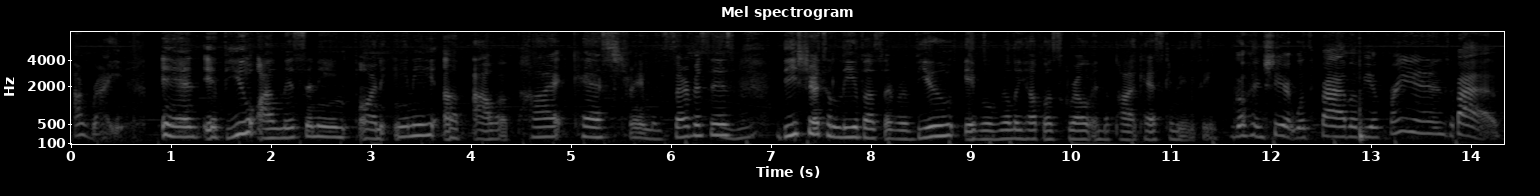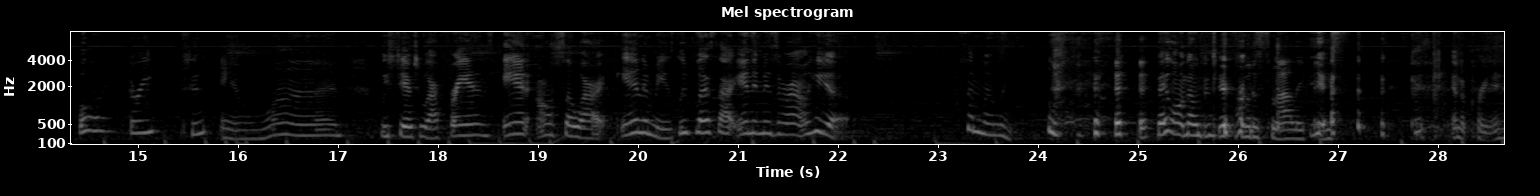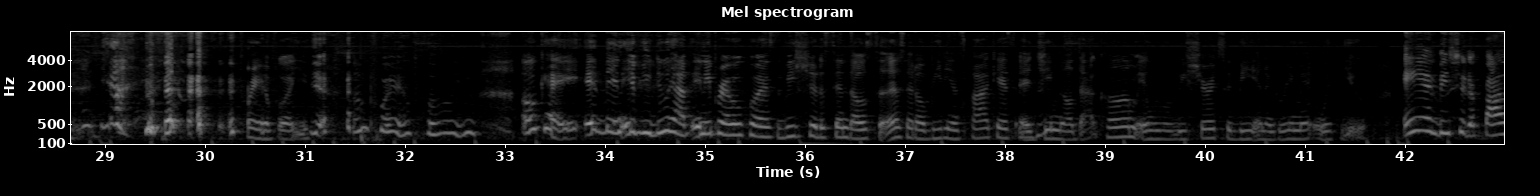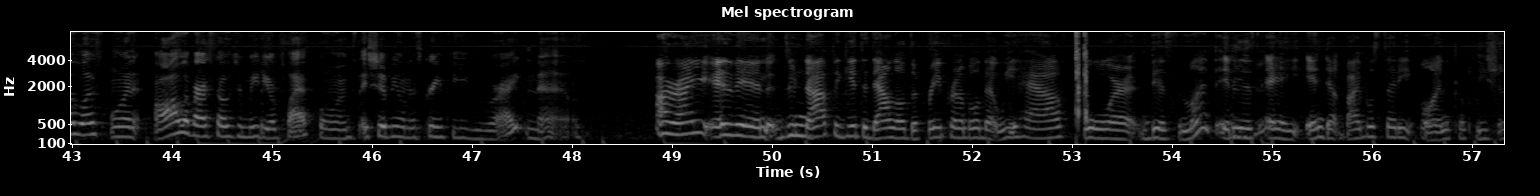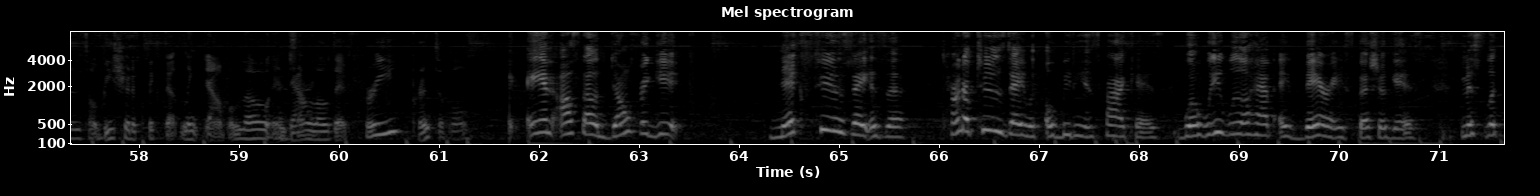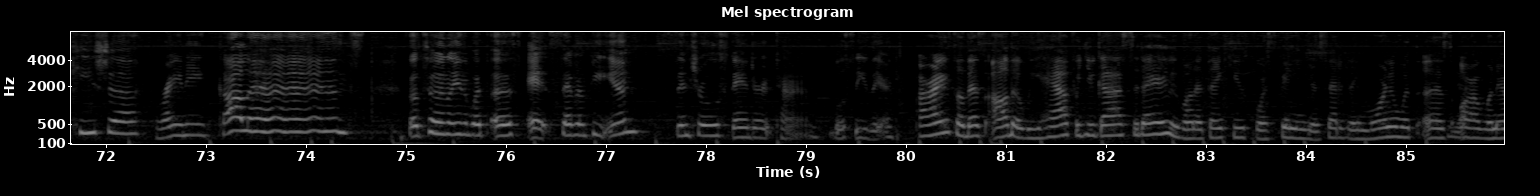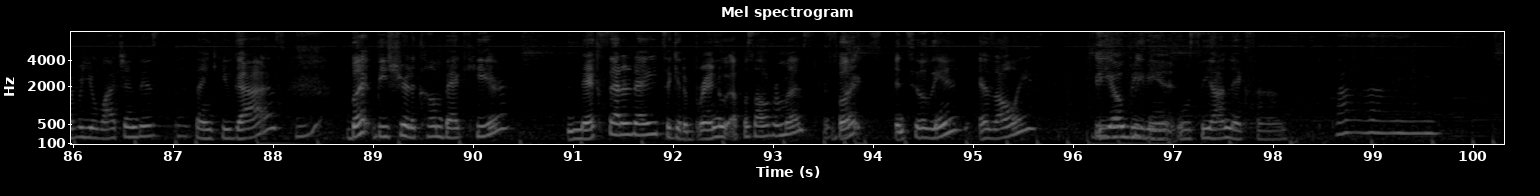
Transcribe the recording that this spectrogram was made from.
All right. And if you are listening on any of our podcast streaming services, mm-hmm. be sure to leave us a review. It will really help us grow in the podcast community. Go ahead and share it with five of your friends. Five, four, three, two, and one. We share to our friends and also our enemies. We bless our enemies around here. Similarly, they won't know the difference. With a smiley face. Yeah. and a praying hand. Yeah. praying for you. Yeah. I'm praying for you. Okay. And then if you do have any prayer requests, be sure to send those to us at obediencepodcast at mm-hmm. gmail.com and we will be sure to be in agreement with you. And be sure to follow us on all of our social media platforms. They should be on the screen for you right now. All right, and then do not forget to download the free printable that we have for this month. It mm-hmm. is a in-depth Bible study on completion, so be sure to click that link down below and download that free printable. And also, don't forget, next Tuesday is a Turn Up Tuesday with Obedience Podcast, where we will have a very special guest, Miss Lakeisha Rainey Collins. So tune in with us at 7 p.m. Central Standard Time. We'll see you there. All right, so that's all that we have for you guys today. We want to thank you for spending your Saturday morning with us or whenever you're watching this. Thank you guys. Mm-hmm. But be sure to come back here next Saturday to get a brand new episode from us. That's but right. until then, as always, be, be obedient. obedient. We'll see y'all next time. Bye.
